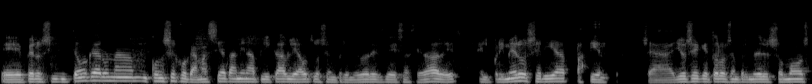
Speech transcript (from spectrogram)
Eh, pero si tengo que dar un consejo que además sea también aplicable a otros emprendedores de esas edades, el primero sería paciencia. O sea, yo sé que todos los emprendedores somos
